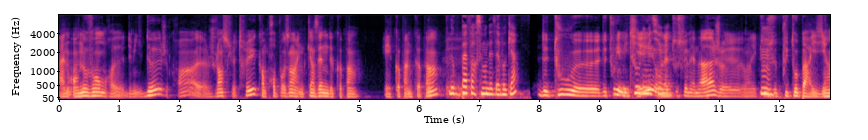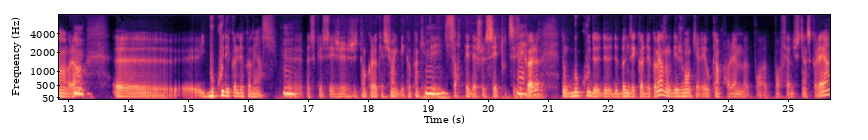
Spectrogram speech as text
en, novembre 2002, je crois, euh, je lance le truc en proposant à une quinzaine de copains et copains de copains. Donc pas forcément des avocats de, tout, euh, de tous les métiers. on a tous le même âge, euh, on est tous mm. plutôt parisiens, voilà. Mm. Euh, beaucoup d'écoles de commerce, mm. euh, parce que j'étais en colocation avec des copains qui, étaient, qui sortaient d'HEC, toutes ces écoles. Donc beaucoup de, de, de, bonnes écoles de commerce, donc des gens qui avaient aucun problème pour, pour faire du soutien scolaire,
